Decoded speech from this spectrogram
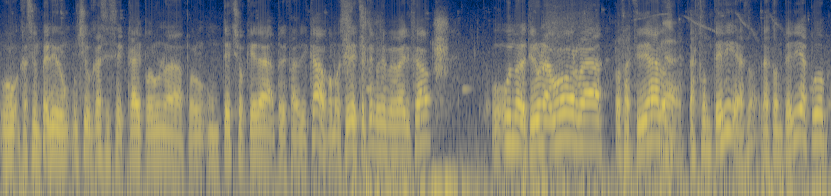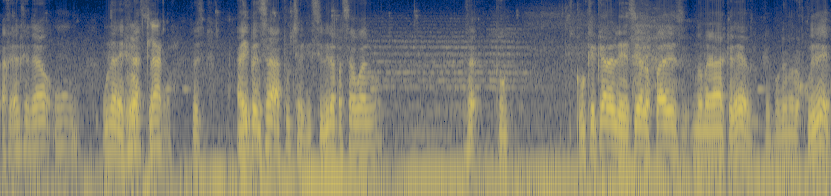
hubo casi un peligro, un, un chico casi se cae por, una, por un, un techo que era prefabricado, como si este techo es prefabricado, uno le tiró una gorra por fastidiarlos, Claro. las tonterías, ¿no? La tontería pudo haber generado un- una desgracia. claro. Entonces, ahí pensaba, pucha, que si hubiera pasado algo, o sea, ¿con, con qué cara les decía a los padres no me van a creer? Que porque no los cuidé.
